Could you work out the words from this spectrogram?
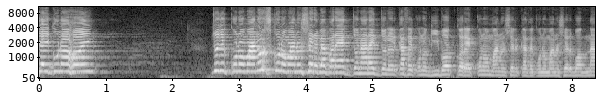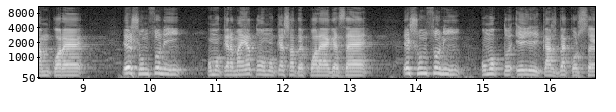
যেই গুণা হয় যদি কোনো মানুষ কোনো মানুষের ব্যাপারে একজন আর একজনের কাছে কোনো গিবত করে, কোনো মানুষের কাছে কোনো মানুষের বদনাম করে, এ শুনছনি অমুকের মায়া তো অমুকের সাথে পলায় গেছে, এ শুনছনি অমুক তো এই এই কাজটা করছে,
